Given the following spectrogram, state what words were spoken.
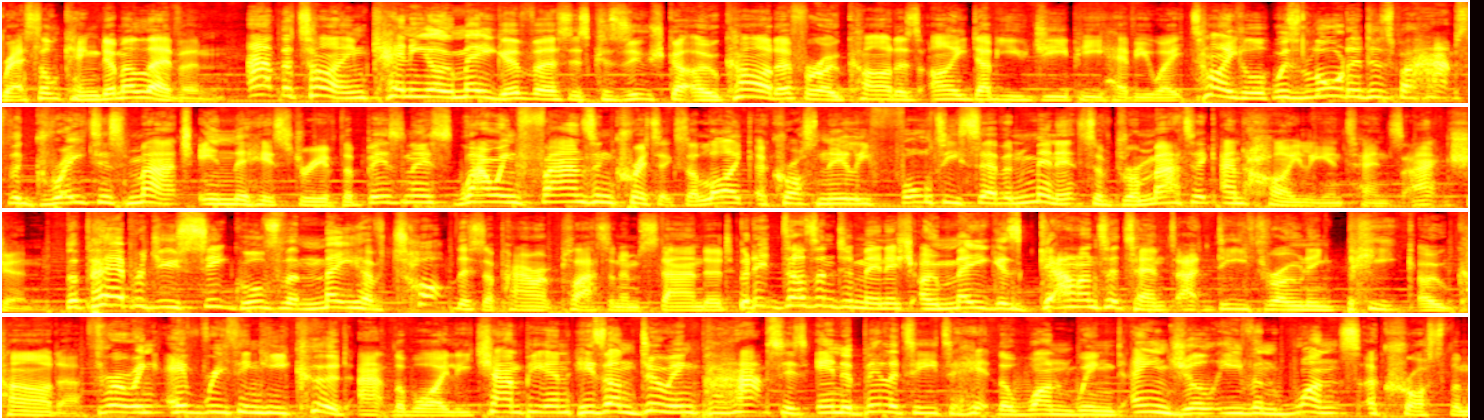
Wrestle Kingdom 11. At the time, Kenny Omega versus Kazuchika Okada for Okada's IWGP Heavyweight title was lauded as perhaps the greatest match in the history of the business, wowing fans and critics alike across nearly 47 minutes of dramatic and highly intense action. The pair produced sequels that may have topped this apparent platinum standard, but it doesn't diminish Omega's gallant attempt at dethroning peak Okada, throwing everything he could at the wily champion, his undoing perhaps his inability to hit the one-winged angel even once across the the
